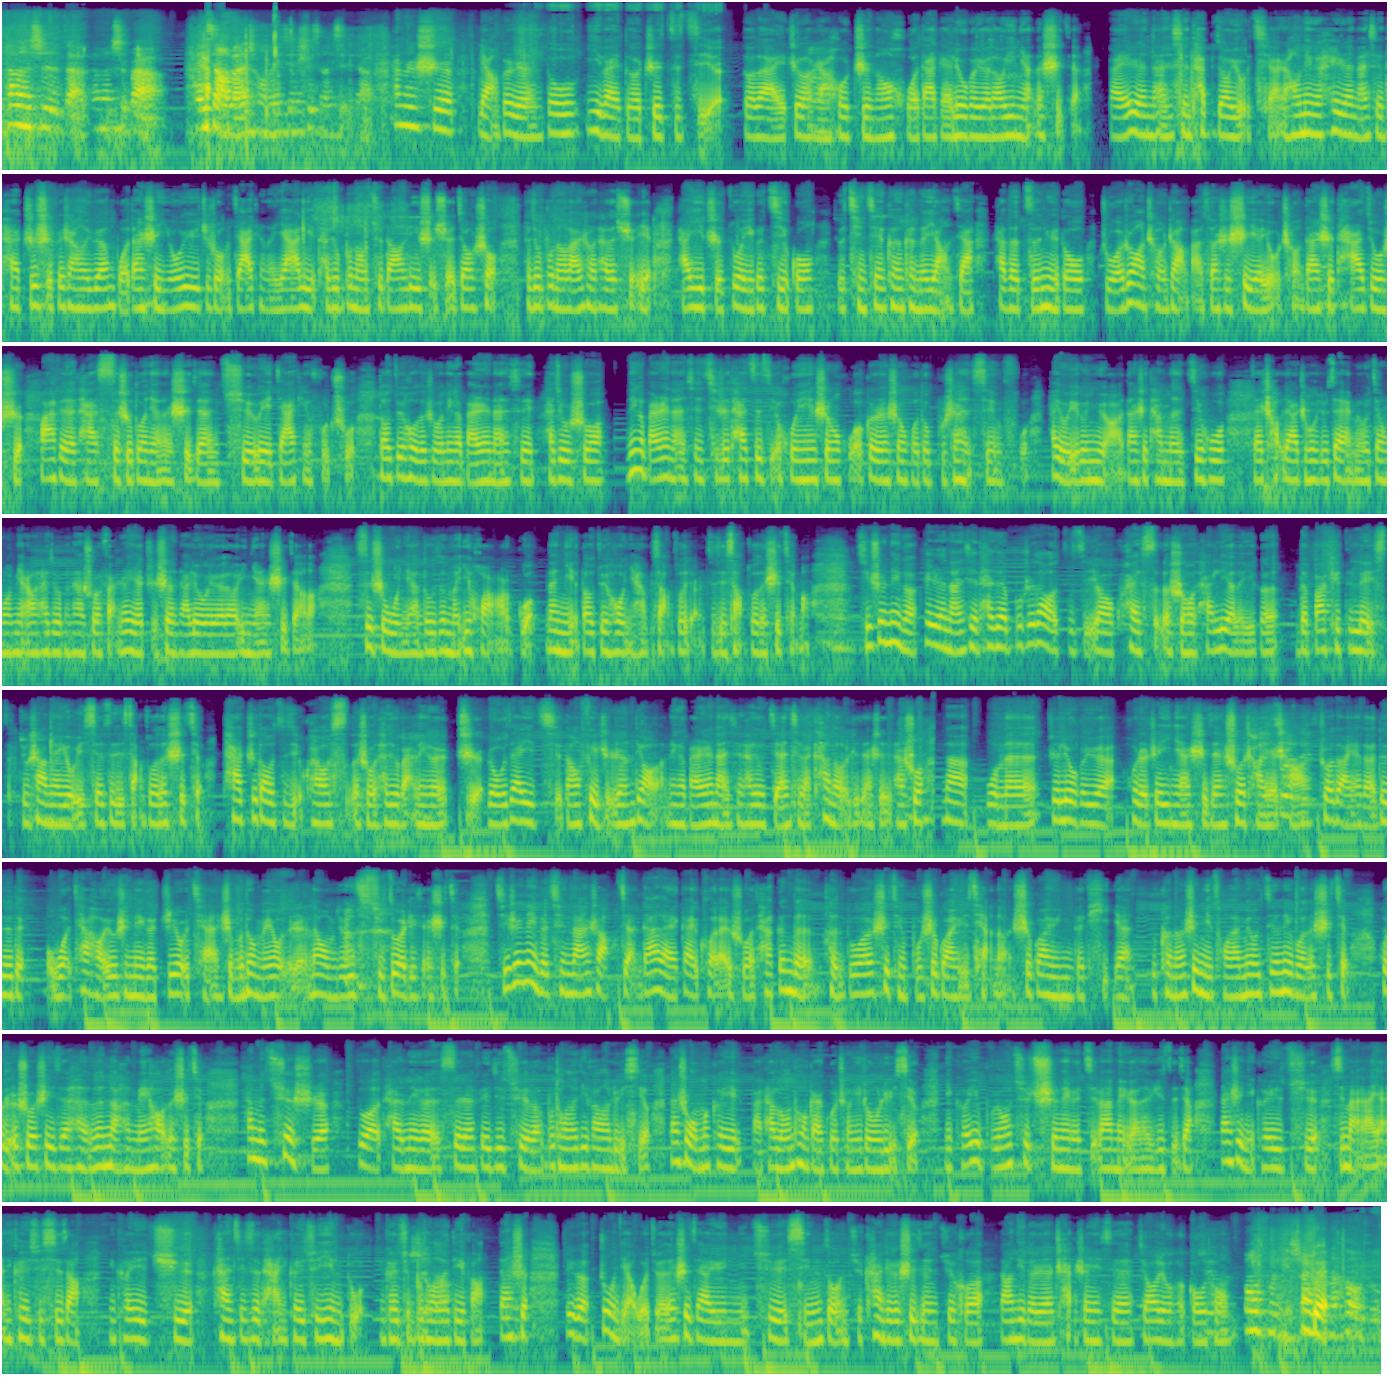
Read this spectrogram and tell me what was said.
他们是咋？他们是把还想完成的一些事情写下来。他们是两个人都意外得知自己得了癌症，嗯然后只能活大概六个月到一年的时间。白人男性他比较有钱，然后那个黑人男性他知识非常的渊博，但是由于这种家庭的压力，他就不能去当历史学教授，他就不能完成他的学业，他一直做一个技工，就勤勤恳恳的养家。他的子女都茁壮成长吧，算是事业有成，但是他就是花费了他四十多年的时间去为家庭付出，到最后的时候，那个白人男性他就说。那个白人男性其实他自己婚姻生活、个人生活都不是很幸福。他有一个女儿，但是他们几乎在吵架之后就再也没有见过面。然后他就跟他说，反正也只剩下六个月到一年时间了，四十五年都这么一晃而过，那你到最后你还不想做点自己想做的事情吗？其实那个黑人男性他在不知道自己要快死的时候，他列了一个 the bucket list，就上面有一些自己想做的事情。他知道自己快要死的时候，他就把那个纸揉在一起当废纸扔掉了。那个白人男性他就捡起来看到了这件事情，他说：“那我们这六个月或者这一年时间，说长也长，说短也短。对对对，我恰好又是那个只有钱什么都没有的人，那我们就一起去做这些事情。其实那个清单上，简单来概括来说，它根本很多事情不是关于钱的，是关于你的体验，就可能是你从来没有经历过的事情，或者说是一些很温暖、很美好的事情。他们确实坐他的那个私人飞机去了不同的地方的旅行，但是我们可以把它笼统概括成一种旅行。你可以不用去吃那个几万美元的鱼子酱，但是你可以去喜马拉雅，你可以去西藏，你可以去看金字塔，你可以去印度，你可以去不同的地方。但是这个重点，我觉得是在于你去行走，你去看这个事情，去和当地的人产生一些交流和沟通。丰富你生活的厚度。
